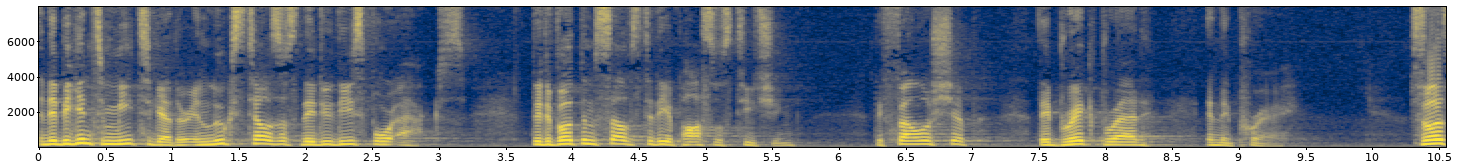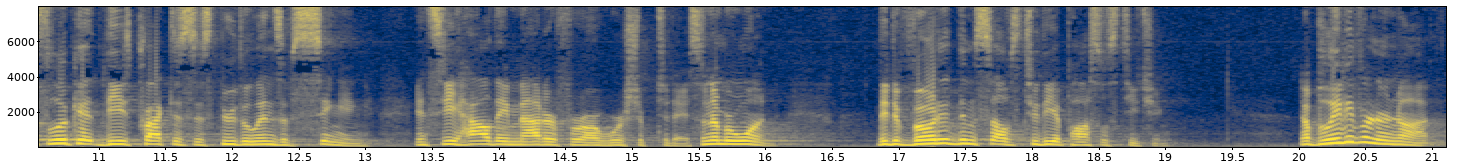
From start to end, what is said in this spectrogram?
and they begin to meet together. And Luke tells us they do these four acts they devote themselves to the apostles' teaching, they fellowship, they break bread, and they pray. So let's look at these practices through the lens of singing and see how they matter for our worship today. So, number one, they devoted themselves to the apostles' teaching. Now, believe it or not,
